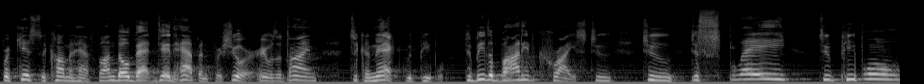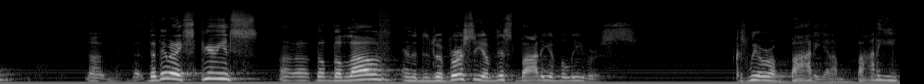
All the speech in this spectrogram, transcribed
for kids to come and have fun, though that did happen for sure. It was a time to connect with people, to be the body of Christ, to, to display to people uh, that they would experience uh, the, the love and the diversity of this body of believers. Because we are a body, and a body,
